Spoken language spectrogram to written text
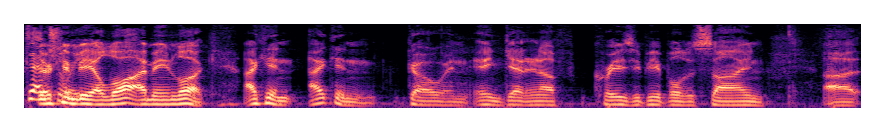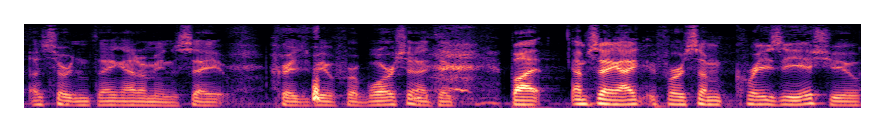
there can be a law. I mean, look, I can I can go and, and get enough crazy people to sign uh, a certain thing. I don't mean to say crazy people for abortion. I think, but I'm saying I, for some crazy issue.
